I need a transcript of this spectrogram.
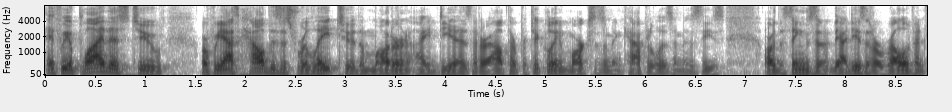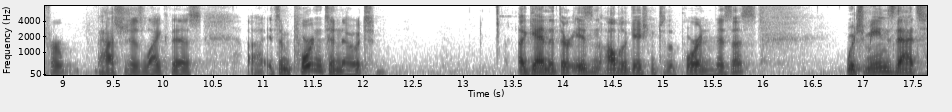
if we apply this to, or if we ask how does this relate to the modern ideas that are out there, particularly Marxism and capitalism, as these are the things that the ideas that are relevant for passages like this, uh, it's important to note again that there is an obligation to the poor in business, which means that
